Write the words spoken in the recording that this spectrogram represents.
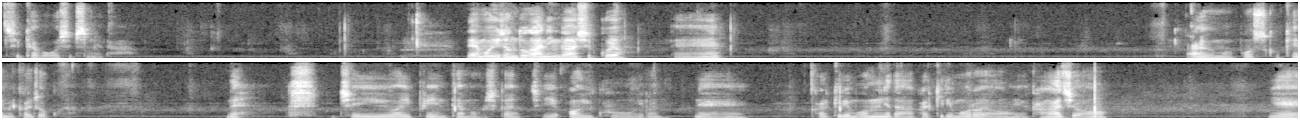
지켜보고 싶습니다. 네, 뭐 이 정도가 아닌가 싶고요. 네. 아유 뭐 포스코 케미칼 좋고요. 네. JYPNT 한번 보실까요? J 어이구 이런 네. 갈 길이 멉니다. 갈 길이 멀어요. 예, 강하죠. 예.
